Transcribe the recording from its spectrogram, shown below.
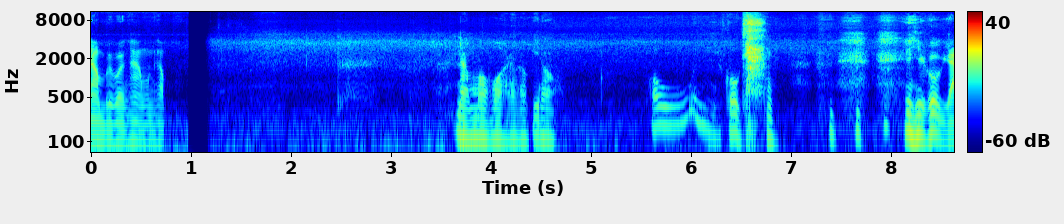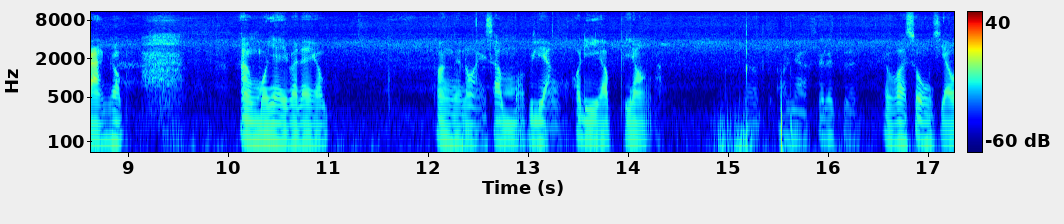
นำไปเบิ่งห้างมันครับนำมาหัวแล้วครับพี่น้องโอ้ยโกกยางนี่โกกยางครับห้างโมใหญ่ไปเลยครับ ฟังหน่อยๆซ้ำเอาไปเลี้ยงพอดีครับพี่น้องครับเอาอยากเสียเหลือเกินแต่ว่าส่งเสียว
